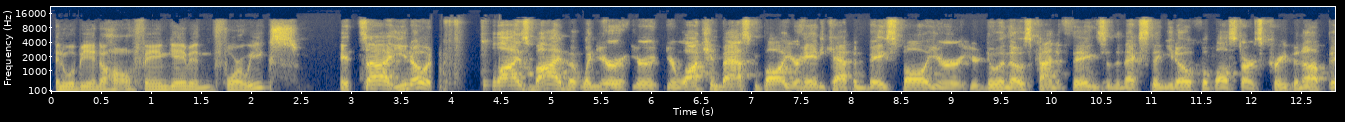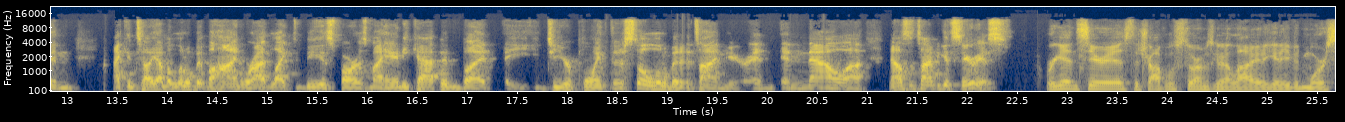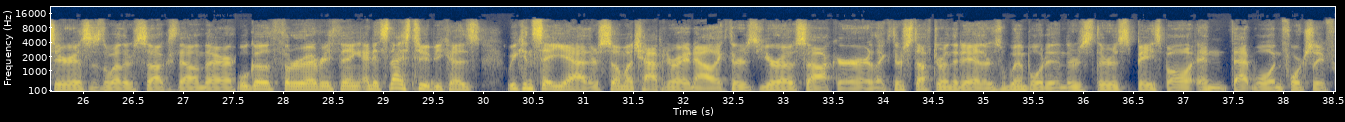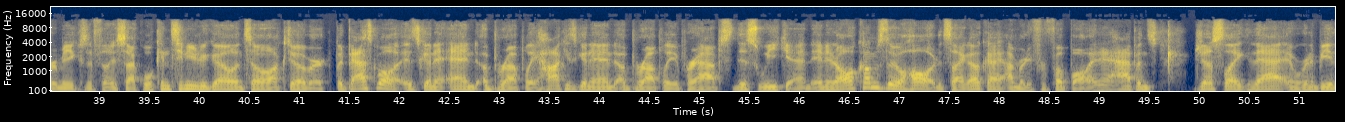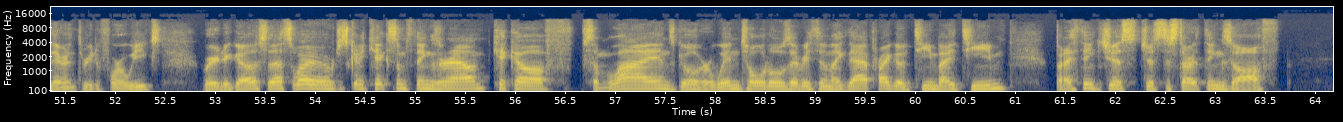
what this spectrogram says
and we'll be into Hall of Fame game in four weeks. It's uh, you know, it flies by but when you're you're you're watching basketball you're handicapping baseball you're you're doing those kind of things and the next thing you know football starts creeping up. And I can tell you I'm a little bit behind where I'd like to be as far as my handicapping, but uh, to your point, there's still a little bit of time here, and and now uh, now's the time to get serious we're getting serious. The tropical storm is going to allow you to get even more serious as the weather sucks down there. We'll go through everything. And it's nice too, because we can say, yeah, there's so much happening right now. Like there's Euro soccer, like there's stuff during the day, there's Wimbledon, there's, there's baseball. And that will, unfortunately for me, because the Phillies suck, will continue to go until October. But basketball is going to end abruptly. Hockey's going to end abruptly, perhaps this weekend. And it all comes to a halt. It's like, okay, I'm ready for football. And it happens just like that. And we're going to be there in three to four weeks, ready to go. So that's why we're just going to kick some things around, kick off some lines, go over win totals, everything like that. Probably go team by team. But I think just just to start things off,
